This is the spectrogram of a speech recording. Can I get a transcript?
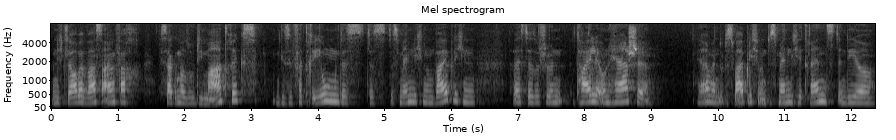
Und ich glaube, was einfach, ich sage immer so, die Matrix, diese Verdrehung des, des, des Männlichen und Weiblichen, das heißt ja so schön, teile und herrsche. Ja, wenn du das Weibliche und das Männliche trennst in dir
